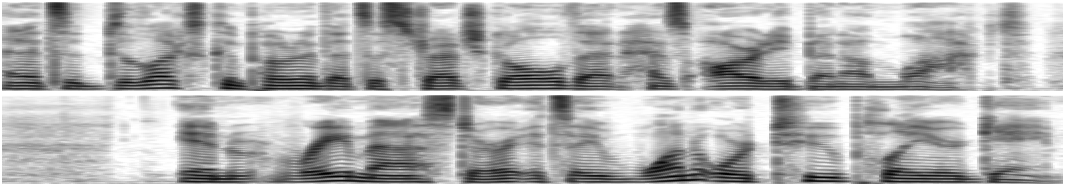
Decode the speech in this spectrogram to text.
And it's a deluxe component that's a stretch goal that has already been unlocked. In Raymaster, it's a one or two player game.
